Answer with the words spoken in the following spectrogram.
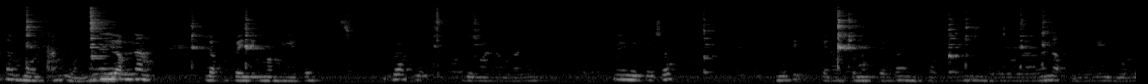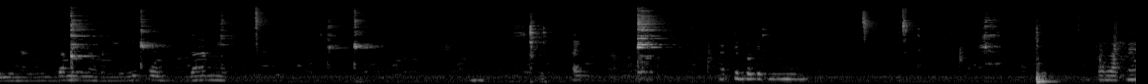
Katabon, ano, Ngayon na. hindi ako pwedeng mamili. Bakit? Bunga ng ano. May mito siya? Hindi, kailangan ko ng pera. Wala anak, may bibili ng dami ng uniform, gamit. Ay, Ate, bakit mo... Talak na.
